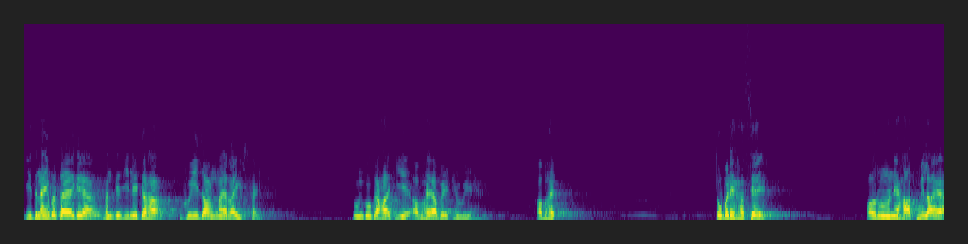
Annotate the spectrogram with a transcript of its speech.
इतना ही बताया गया। भंते जी ने कहा who is on my right side तो उनको कहा कि ये अभया बैठे हुए हैं। अभय। तो बड़े हंसे और उन्होंने हाथ मिलाया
